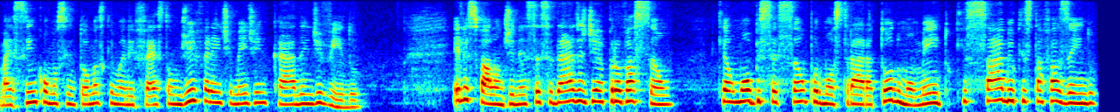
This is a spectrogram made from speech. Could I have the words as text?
mas sim como sintomas que manifestam diferentemente em cada indivíduo. Eles falam de necessidade de aprovação, que é uma obsessão por mostrar a todo momento que sabe o que está fazendo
